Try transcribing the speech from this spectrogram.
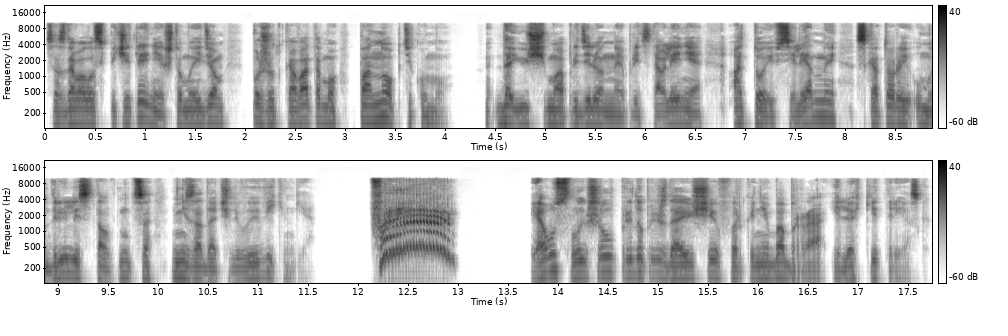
Создавалось впечатление, что мы идем по жутковатому паноптикуму, дающему определенное представление о той вселенной, с которой умудрились столкнуться незадачливые викинги. Я услышал предупреждающее фырканье бобра и легкий треск.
